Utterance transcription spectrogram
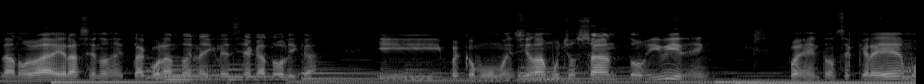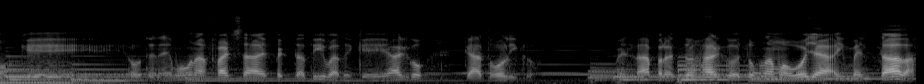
la nueva era se nos está colando en la iglesia católica. Y pues como mencionan muchos santos y virgen, pues entonces creemos que tenemos una falsa expectativa de que es algo católico, ¿verdad? Pero esto es algo, esto es una mogolla inventada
